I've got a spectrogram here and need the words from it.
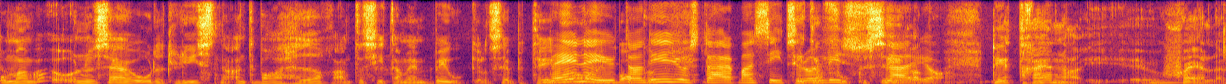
om man, och nu säger jag ordet lyssna, inte bara höra, inte sitta med en bok eller se på TV. Nej, nej, utan det är just det här att man sitter och lyssnar. Ja. Det tränar eh, själen.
